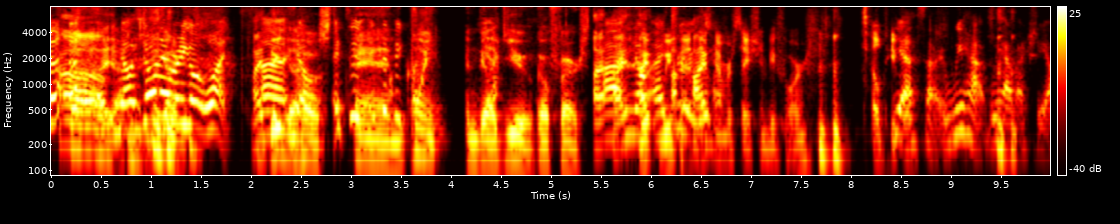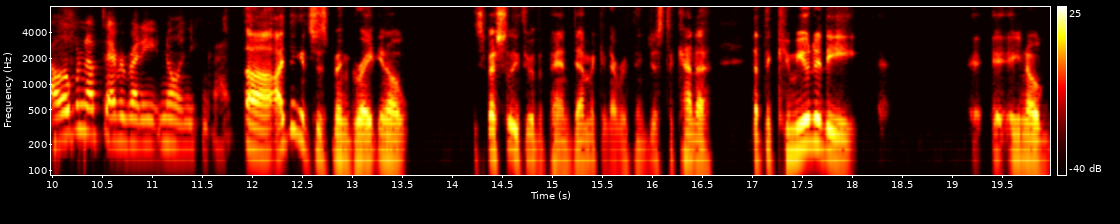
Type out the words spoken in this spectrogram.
Uh, yeah. no, don't everybody go at once. I'd Uh, Be the no, host It's a, it's a big point question. And be Yeah. like, "You go first. I, Uh, no, We, I we've truly- had this I- conversation before. Tell people. Yeah, sorry. We have. We have actually. I'll open it up to everybody. Nolan, you can go ahead. uh, I think it's just been great, you know, especially through the pandemic and everything, just to kind of that the community, eh, eh, you know,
